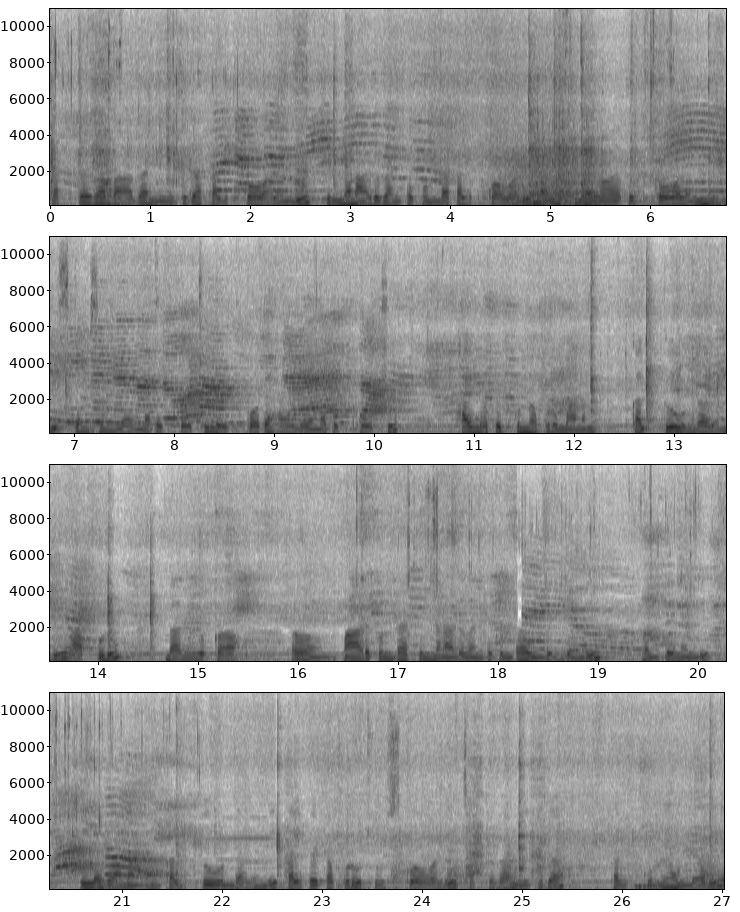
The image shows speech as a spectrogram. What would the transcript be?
చక్కగా బాగా నీట్గా కలుపుకోవాలండి. కింద అడుగు అంటకుండా కలుపుకోవాలి. మనం సిమ్లో పెట్టుకోవాలని మీ ఇష్టం సిమ్లో అయినా పెట్టుకోవచ్చు. లేకపోతే హైలో అయినా పెట్టుకోవచ్చు. హైలో పెట్టుకున్నప్పుడు మనం కలుపుతూ ఉండాలండి. అప్పుడు దాని యొక్క మాడకుండా కింద అడుగంటకుండా ఉండిద్దండి. అంతేనండి. ఇలాగా మనం కలుపుతూ ఉండాలండి. కలిపేటప్పుడు చూసుకోవాలి. చక్కగా నీట్గా కలుపుకొని ఉండాలి.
